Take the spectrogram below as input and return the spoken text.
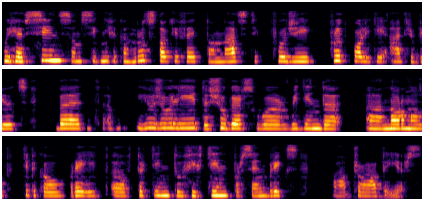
we have seen some significant rootstock effect on Aztec Fuji fruit quality attributes, but uh, usually the sugars were within the uh, normal typical rate of 13 to 15% Brix uh, throughout the years.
